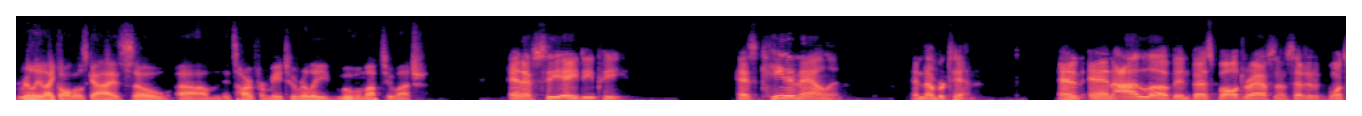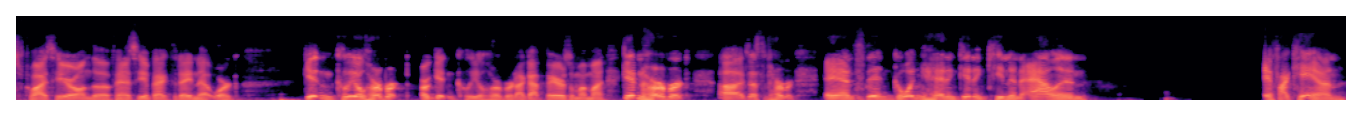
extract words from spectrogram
really like all those guys, so um, it's hard for me to really move them up too much. NFFC ADP has Keenan Allen at number 10. And and I love in best ball drafts, and I've said it once or twice here on the Fantasy Impact Today network. Getting Khalil Herbert or getting Khalil Herbert, I got Bears on my mind. Getting Herbert, uh, Justin Herbert, and then going ahead and getting Keenan Allen, if I can,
